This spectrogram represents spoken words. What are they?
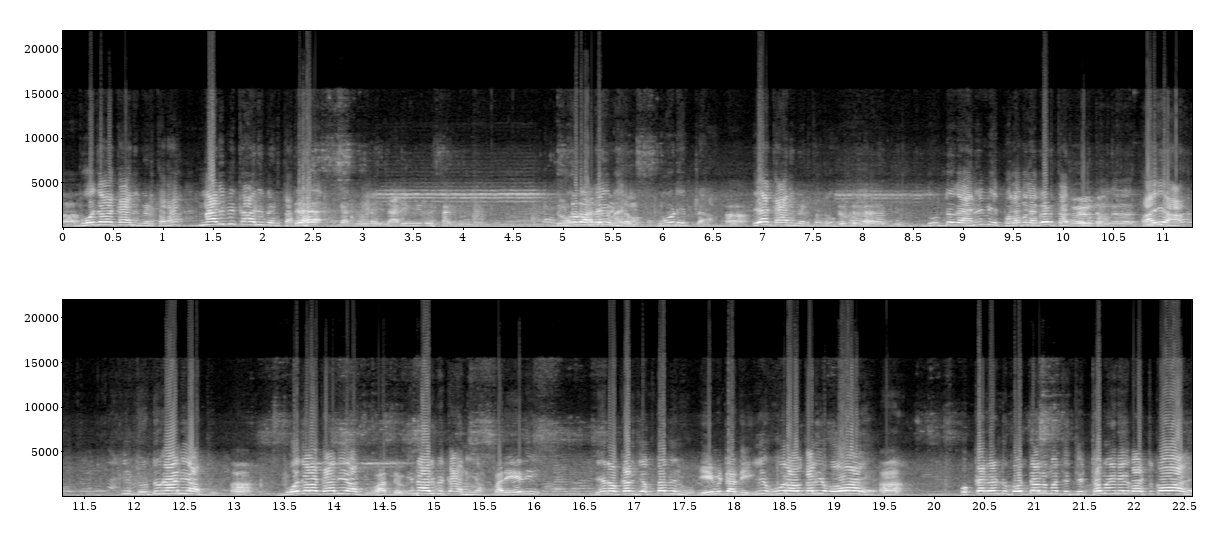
ఆ. భూజల కాని పెడతారా? నడిపి కాని పెడతారా? మూడు ఇట్లా. ఏ కాని పెడతారు? దుడ్డు కాని. మీ కులములో పెడతారు. అయ్యా ఈ దుడ్డు కాని వద్దు ఆ, భూజల కాని వద్దు వద్దు. ఈ నడిపి కాని. మరి ఏది? నేను ఒక్కటి చెప్తా విను. ఏమిటది? ఈ ఊరు అవతలికి పోవాలి. ఒక్క రెండు గొడ్డలు మధ్య దిట్టమైనవి పట్టుకోవాలి.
